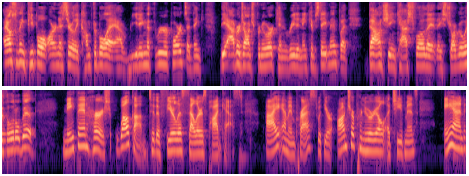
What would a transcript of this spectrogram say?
I also think people aren't necessarily comfortable at, at reading the three reports. I think the average entrepreneur can read an income statement, but balance sheet and cash flow they, they struggle with a little bit. Nathan Hirsch, welcome to the Fearless Sellers podcast. I am impressed with your entrepreneurial achievements. And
